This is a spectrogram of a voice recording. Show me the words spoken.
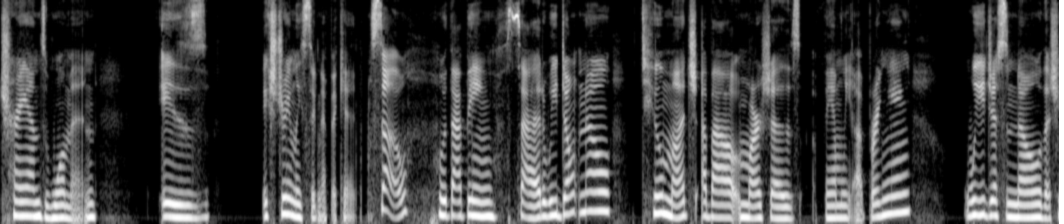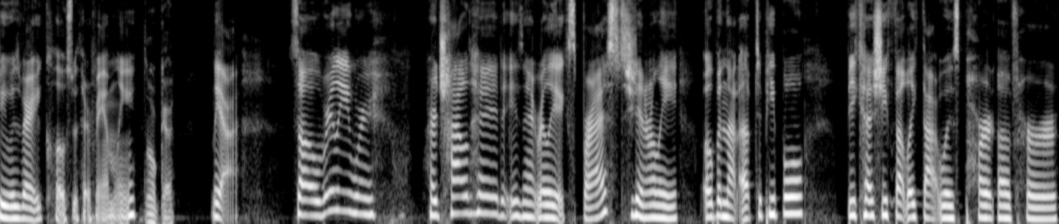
trans woman is extremely significant. So, with that being said, we don't know too much about Marsha's family upbringing. We just know that she was very close with her family. Okay. Yeah. So really we're her childhood isn't really expressed. She didn't really open that up to people because she felt like that was part of her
